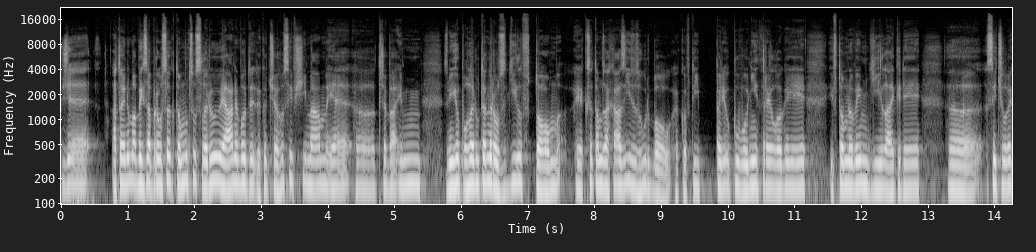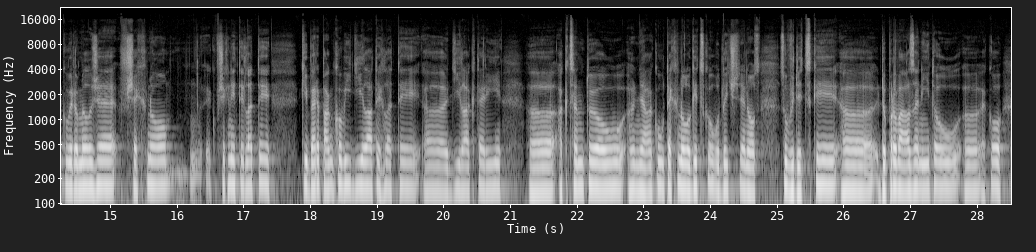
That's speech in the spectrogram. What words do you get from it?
že a to jenom abych zabrousil k tomu, co sleduju já, nebo jako čeho si všímám, je uh, třeba i z mýho pohledu ten rozdíl v tom, jak se tam zachází s hudbou. Jako v té původní trilogii i v tom novém díle, kdy uh, si člověk uvědomil, že všechno, všechny tyhle ty kyberpunkové díla, tyhle ty uh, díla, které akcentují nějakou technologickou odličtěnost, jsou vždycky doprovázený tou jako Eh,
